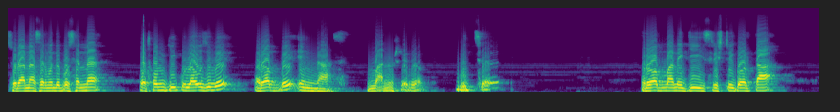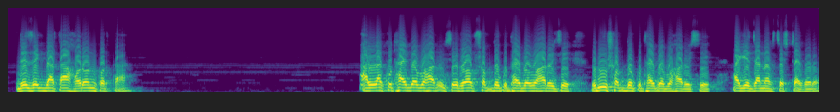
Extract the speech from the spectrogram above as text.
সুরা নাসের মধ্যে পড়ছেন না? প্রথম কি? কুলাউজুবে রব্বে ইন্নাস, মানুষের রব। বুঝছে? রব মানে কি? সৃষ্টিকর্তা রেজেক দাতা হরণ কর্তা আল্লাহ কোথায় ব্যবহার হয়েছে রব শব্দ কোথায় ব্যবহার হয়েছে রু শব্দ কোথায় ব্যবহার হয়েছে আগে জানার চেষ্টা করো।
